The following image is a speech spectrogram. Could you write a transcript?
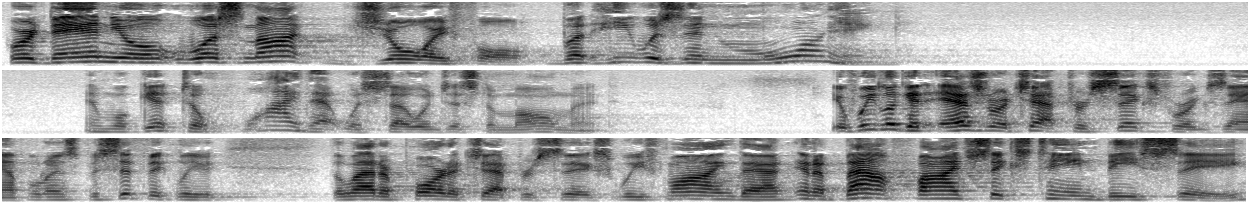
where Daniel was not joyful, but he was in mourning. And we'll get to why that was so in just a moment. If we look at Ezra chapter 6, for example, and specifically the latter part of chapter 6, we find that in about 516 BC,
